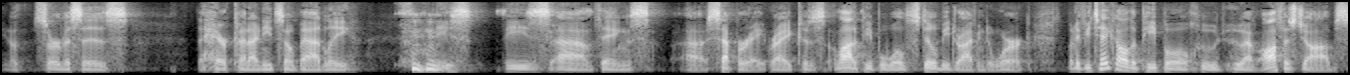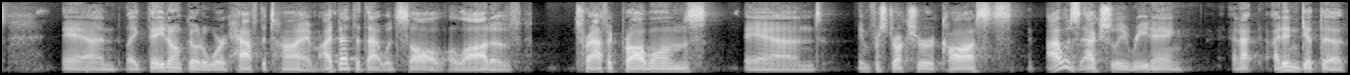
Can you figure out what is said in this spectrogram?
you know services, the haircut I need so badly. these these uh, things uh, separate, right? Because a lot of people will still be driving to work. But if you take all the people who who have office jobs and like they don't go to work half the time, I bet that that would solve a lot of traffic problems and infrastructure costs. I was actually reading, and I, I didn't get the,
